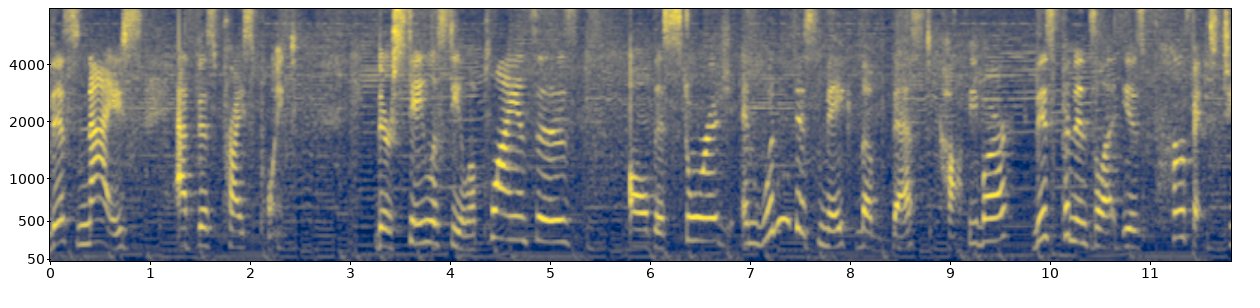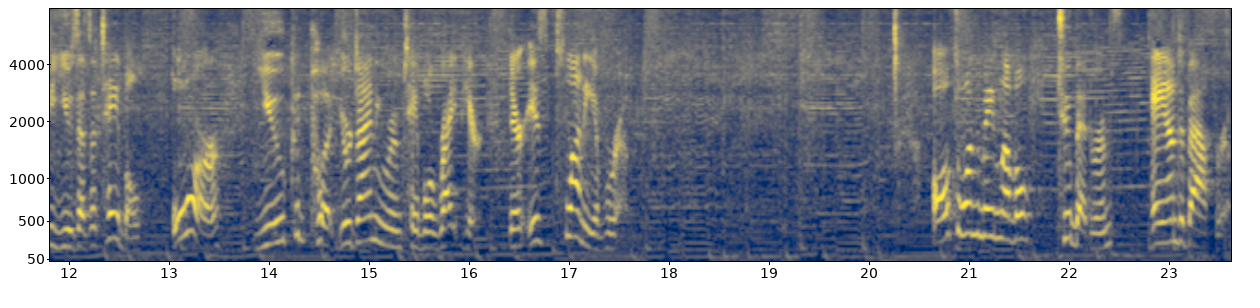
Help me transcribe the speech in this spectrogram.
this nice at this price point. There's stainless steel appliances, all this storage, and wouldn't this make the best coffee bar? This peninsula is perfect to use as a table, or you could put your dining room table right here. There is plenty of room. Also on the main level, two bedrooms and a bathroom.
